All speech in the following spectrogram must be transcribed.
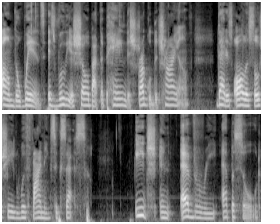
um the wins. It's really a show about the pain, the struggle, the triumph that is all associated with finding success each and every episode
